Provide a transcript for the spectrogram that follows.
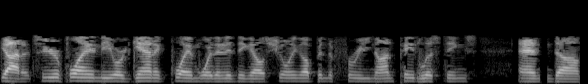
Got it. So you're playing the organic play more than anything else, showing up in the free non-paid listings and um,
